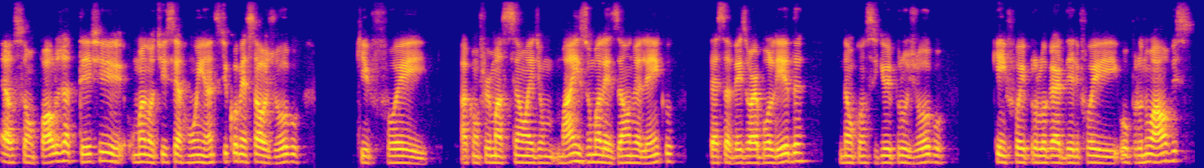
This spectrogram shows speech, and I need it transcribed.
É, o São Paulo já teve uma notícia ruim antes de começar o jogo, que foi a confirmação aí de um, mais uma lesão no elenco. Dessa vez o Arboleda não conseguiu ir para o jogo. Quem foi para o lugar dele foi o Bruno Alves.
